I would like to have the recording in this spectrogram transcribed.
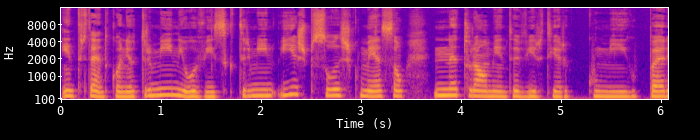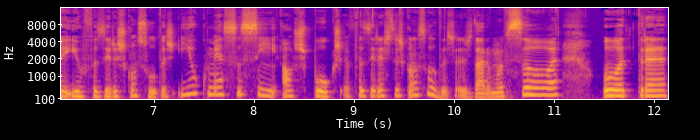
Entretanto, quando eu termino, eu aviso que termino e as pessoas começam naturalmente a vir ter comigo para eu fazer as consultas. E eu começo assim, aos poucos, a fazer estas consultas, a ajudar uma pessoa, outra,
